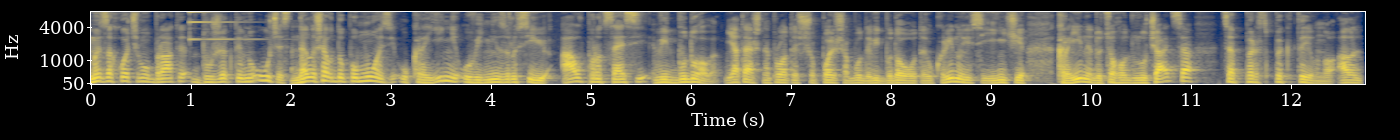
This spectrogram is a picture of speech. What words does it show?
Ми захочемо брати дуже активну участь не лише в допомозі Україні у війні з Росією, а в процесі відбудови. Я теж не проти, що Польща буде відбудовувати Україну і всі інші країни до цього долучаться. Це перспективно, але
